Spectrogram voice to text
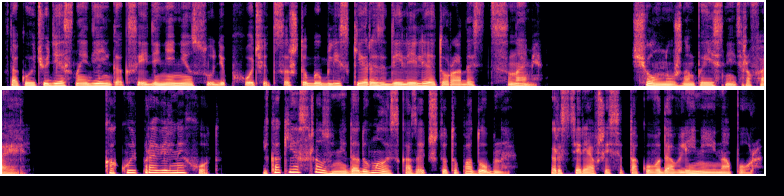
В такой чудесный день, как соединение судеб, хочется, чтобы близкие разделили эту радость с нами. Счёл нужным пояснить Рафаэль. Какой правильный ход. И как я сразу не додумалась сказать что-то подобное, растерявшись от такого давления и напора.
